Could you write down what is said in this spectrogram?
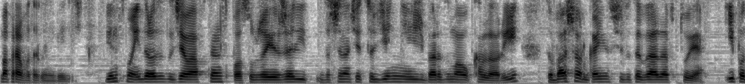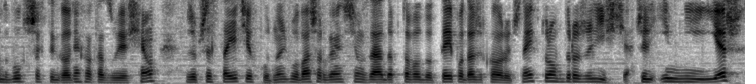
Ma prawo tego nie wiedzieć. Więc moi drodzy, to działa w ten sposób, że jeżeli zaczynacie codziennie jeść bardzo mało kalorii, to wasz organizm się do tego adaptuje. I po dwóch, trzech tygodniach okazuje się, że przestajecie chudnąć, bo wasz organizm się zaadaptował do tej podaży kalorycznej, którą wdrożyliście. Czyli im mniej jesz,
